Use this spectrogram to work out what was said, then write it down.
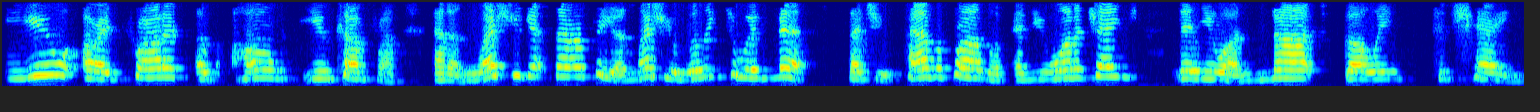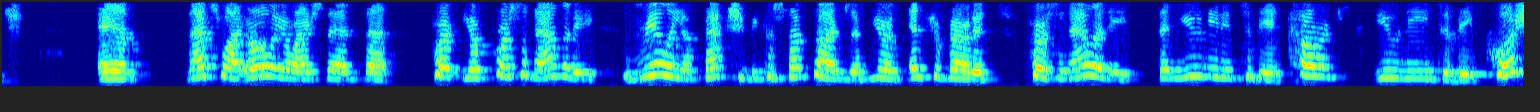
you are a product of home you come from. And unless you get therapy, unless you're willing to admit that you have a problem and you want to change, then you are not going to change. And that's why earlier I said that per, your personality really affects you because sometimes if you're an introverted personality, then you needed to be encouraged, you need to be pushed,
